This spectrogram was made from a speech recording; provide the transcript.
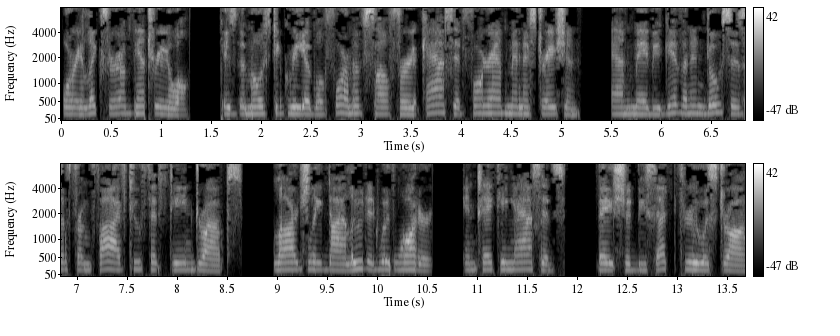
or elixir of vitriol is the most agreeable form of sulfuric acid for administration, and may be given in doses of from 5 to 15 drops, largely diluted with water. In taking acids, they should be set through a straw,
